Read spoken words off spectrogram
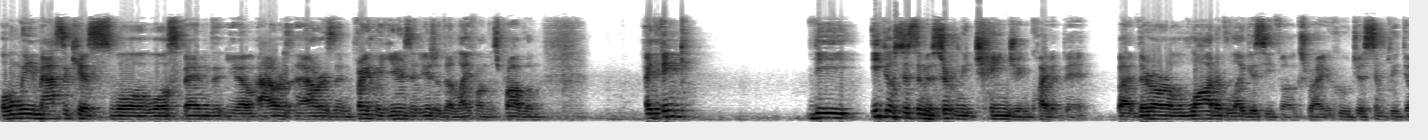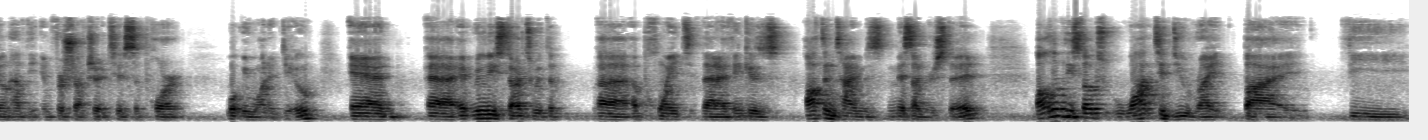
only masochists will will spend you know hours and hours and frankly years and years of their life on this problem. I think the ecosystem is certainly changing quite a bit, but there are a lot of legacy folks, right, who just simply don't have the infrastructure to support what we want to do, and uh, it really starts with the uh, a point that I think is oftentimes misunderstood. All of these folks want to do right by the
